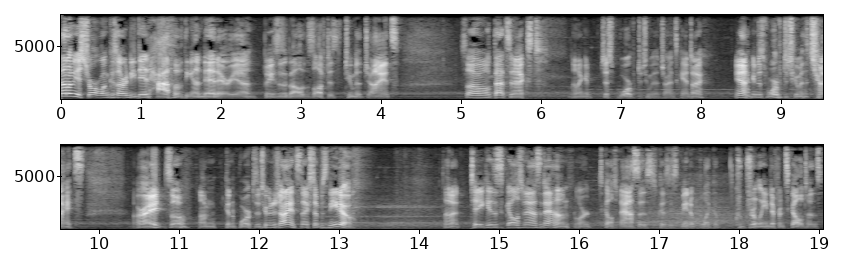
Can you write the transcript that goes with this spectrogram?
That'll be a short one, because I already did half of the undead area. Basically, all that's left is the Tomb of the Giants. So, that's next. And I can just warp to Tomb of the Giants, can't I? Yeah, I can just warp to Tomb of the Giants. Alright, so I'm gonna warp to Tomb of the Giants. Next up is Nito. I'm Gonna take his skeleton ass down. Or skeleton asses, because he's made up like a quadrillion different skeletons.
